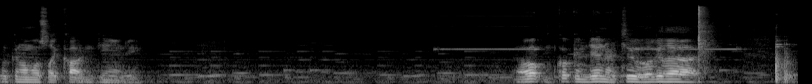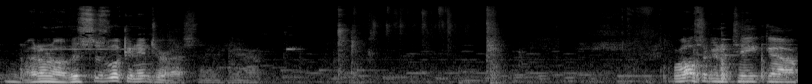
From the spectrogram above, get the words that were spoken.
looking almost like cotton candy. Oh, I'm cooking dinner too. Look at that. I don't know. This is looking interesting here. We're also going to take uh,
